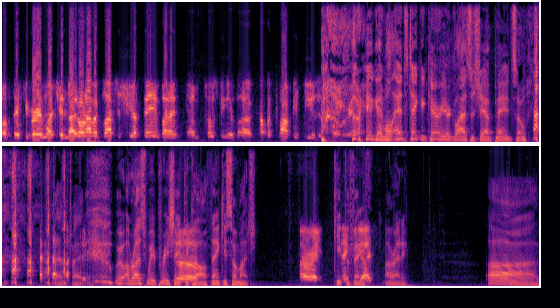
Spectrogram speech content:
Well, thank you very much. And I don't have a glass of champagne, but I, am toasting a uh, cup of coffee to you this morning. Very good. Well, Ed's taking care of your glass of champagne, so that's right. well, Russ, we appreciate the uh, call. Thank you so much. All right. Keep Thank the faith. All righty. Uh,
